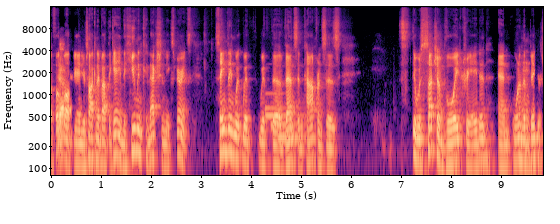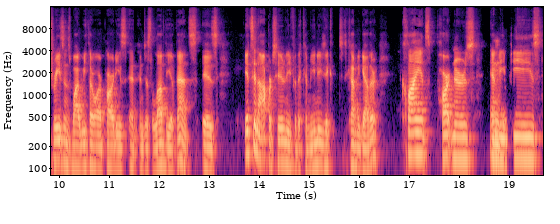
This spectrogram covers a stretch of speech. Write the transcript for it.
a football yeah. fan, you're talking about the game, the human connection, the experience. Same thing with with with the events and conferences. There was such a void created, and one of the mm-hmm. biggest reasons why we throw our parties and, and just love the events is it's an opportunity for the community to, to come together, clients, partners, MVPs, mm-hmm.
